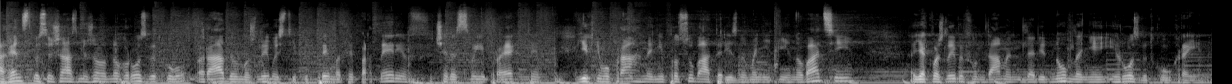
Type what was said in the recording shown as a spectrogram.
Агентство США з міжнародного розвитку радо можливості підтримати партнерів через свої проекти в їхньому прагненні просувати різноманітні інновації як важливий фундамент для відновлення і розвитку України.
